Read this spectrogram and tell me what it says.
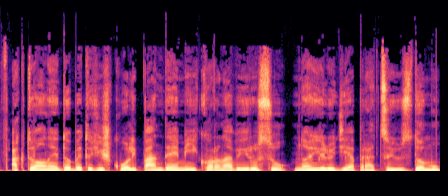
V aktuálnej dobe totiž kvôli pandémii koronavírusu mnohí ľudia pracujú z domu.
